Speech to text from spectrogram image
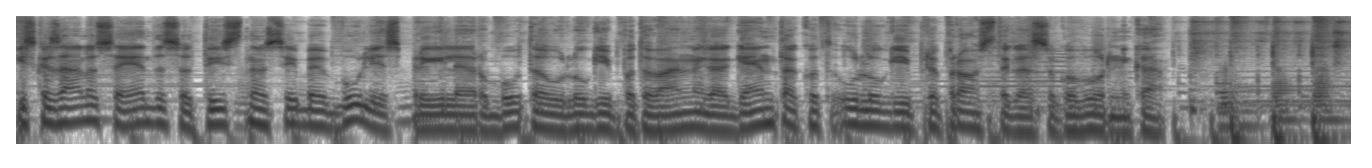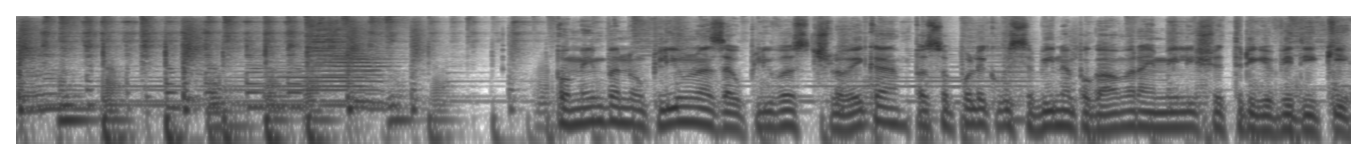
Izkazalo se je, da so testne osebe bolje sprejele robota v vlogi potovalnega agenta kot v vlogi preprostega sogovornika. Pomemben vpliv na zaupljivost človeka pa so poleg vsebine pogovora imeli še tri vidiki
